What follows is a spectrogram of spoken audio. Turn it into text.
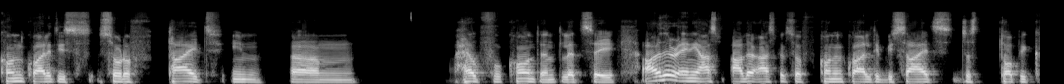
con quality is sort of tied in um, helpful content let's say. Are there any as- other aspects of content quality besides just topic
